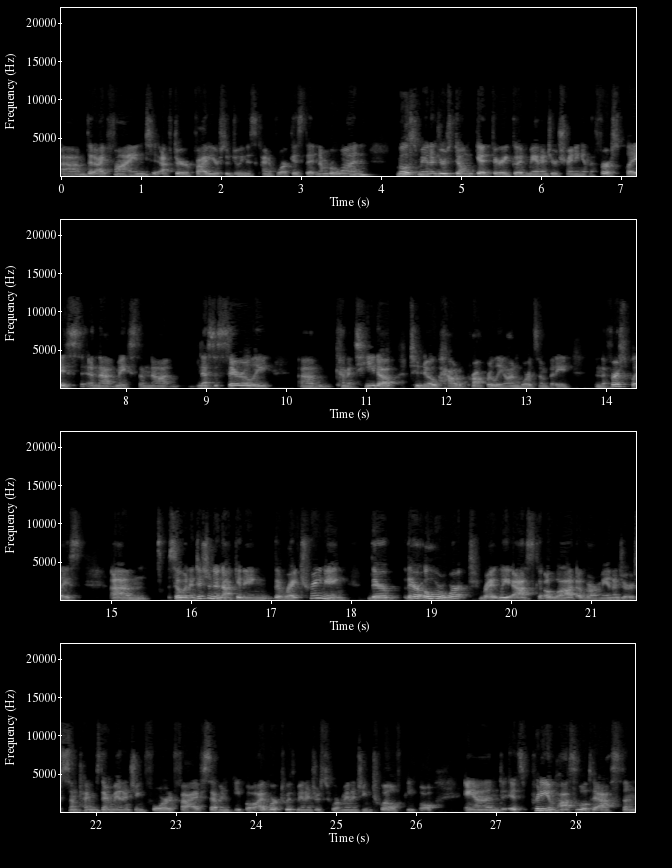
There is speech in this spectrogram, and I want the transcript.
um, that i find after five years of doing this kind of work is that number one most managers don't get very good manager training in the first place and that makes them not necessarily um, kind of teed up to know how to properly onboard somebody in the first place. Um, so in addition to not getting the right training, they're they're overworked, right? We ask a lot of our managers. Sometimes they're managing four to five, seven people. I've worked with managers who are managing 12 people, and it's pretty impossible to ask them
